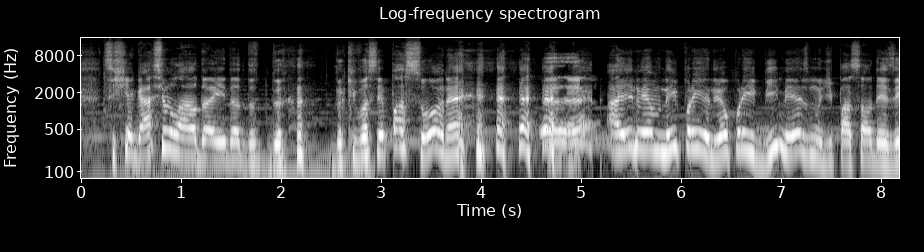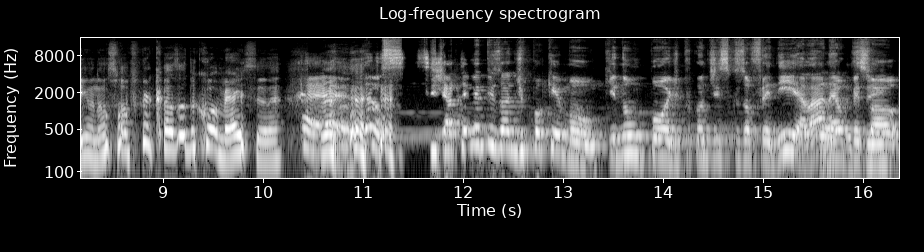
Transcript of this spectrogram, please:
se chegasse um laudo aí do, do, do que você passou, né? Uhum. Aí não nem proibir, eu proibi mesmo de passar o desenho, não só por causa do comércio, né? É, não, se já teve episódio de Pokémon que não pôde por conta de esquizofrenia lá, é, né? O pessoal.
